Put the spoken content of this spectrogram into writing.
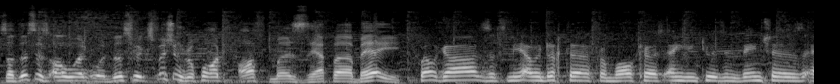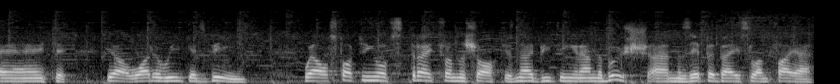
So this is Owen with this week's fishing report off Mazeppa Bay. Well, guys, it's me, Owen Richter from Wild Coast Angling Tours and Ventures, and yeah, what a week it's been. Well, starting off straight from the shark, there's no beating around the bush. Um, Mazeppa Bay is on fire.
